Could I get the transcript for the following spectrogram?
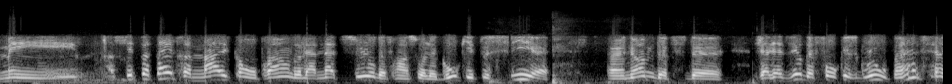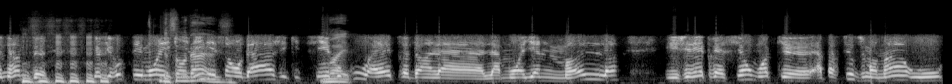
Mais c'est peut-être mal comprendre la nature de François Legault, qui est aussi un homme de, de j'allais dire de focus group, hein? C'est un homme de, de groupe témoin qui lit les sondages et qui tient beaucoup à être dans la, la moyenne molle. Et j'ai l'impression, moi, que à partir du moment où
